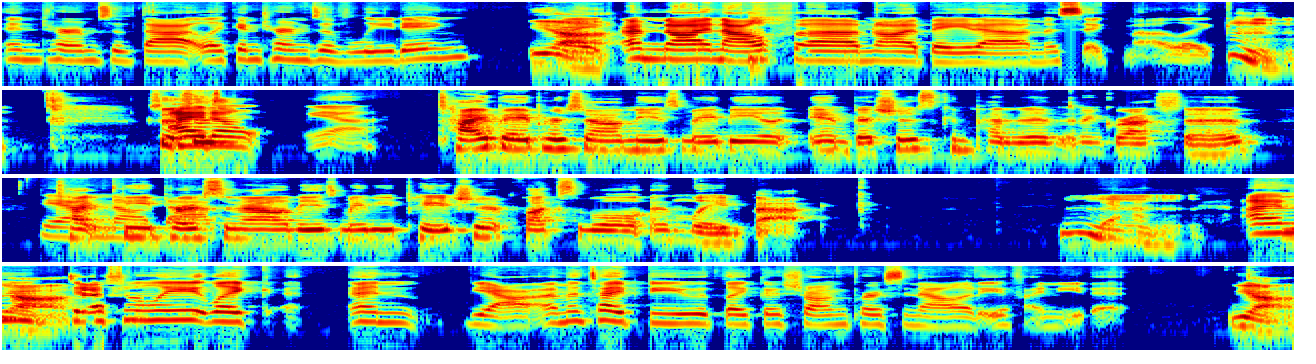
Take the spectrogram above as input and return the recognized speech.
in terms of that, like in terms of leading. Yeah. Like I'm not an alpha, I'm not a beta, I'm a sigma. Like Hmm. So I don't. Yeah, Type A personalities may be ambitious, competitive, and aggressive. yeah. type B that. personalities may be patient, flexible, and laid back. Hmm. Yeah. I'm Yeah. definitely like, and yeah, I'm a type B with like a strong personality if I need it. Yeah.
